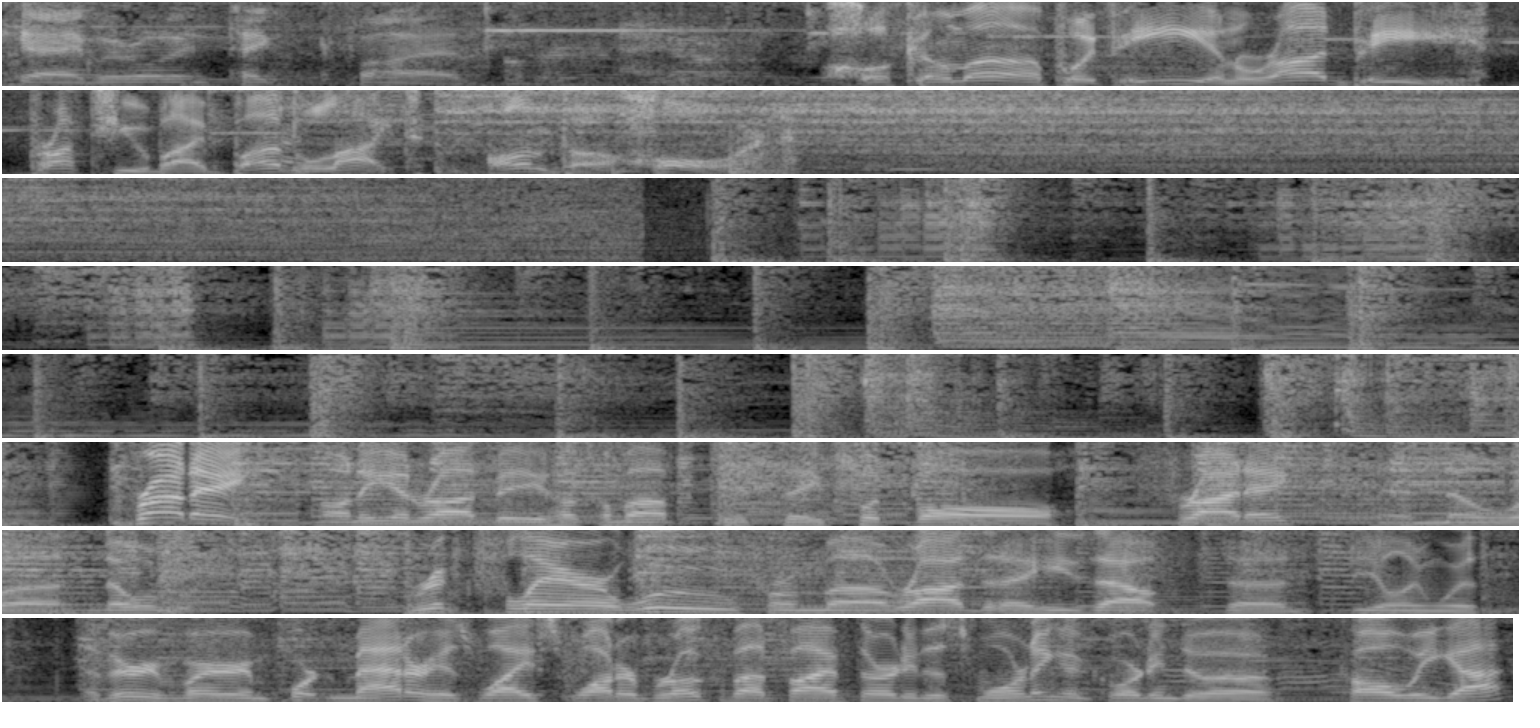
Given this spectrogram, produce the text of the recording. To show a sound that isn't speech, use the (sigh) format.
Okay, we're all in take five. Hook 'em up with E and Rod B. Brought to you by Bud Light on the Horn. Friday on Ian Rod B. Hook 'em up. It's a football Friday, and no uh, no Ric Flair woo from uh, Rod today. He's out uh, dealing with a very very important matter. His wife's water broke about 5:30 this morning, according to a call we got.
